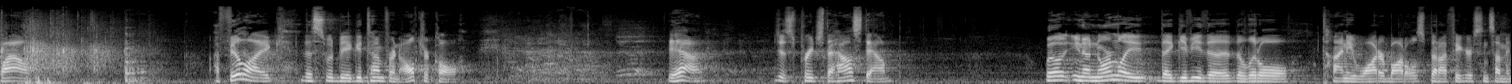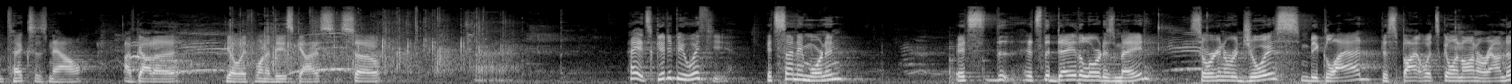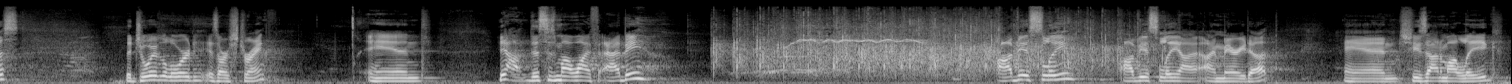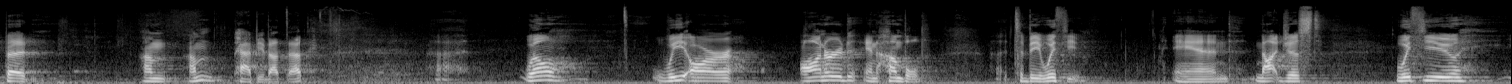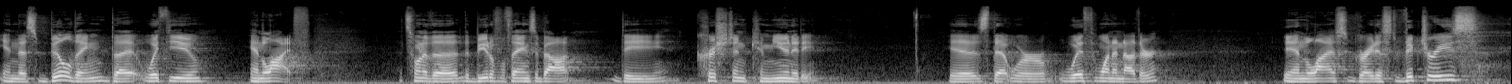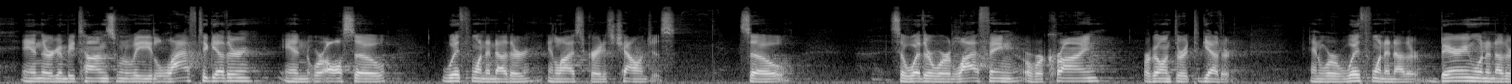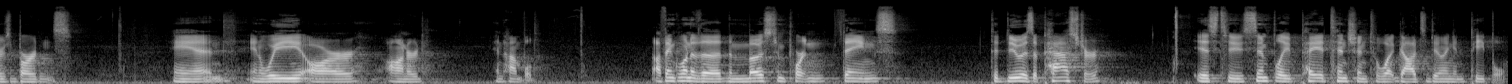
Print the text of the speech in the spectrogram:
Wow. I feel like this would be a good time for an altar call. Yeah, just preach the house down. Well, you know, normally they give you the, the little tiny water bottles, but I figure since I'm in Texas now, I've got to go with one of these guys. So, uh, hey, it's good to be with you. It's Sunday morning. It's the, it's the day the Lord has made. So we're going to rejoice and be glad despite what's going on around us. The joy of the Lord is our strength. And yeah, this is my wife, Abby. Obviously, obviously, I, am married up, and she's out of my league, but I'm, I'm happy about that. Uh, well, we are honored and humbled to be with you and not just with you in this building, but with you in life. It's one of the, the beautiful things about the Christian community is that we're with one another in life's greatest victories, and there are going to be times when we laugh together, and we're also with one another in life's greatest challenges. So, so whether we're laughing or we're crying, we're going through it together. And we're with one another, bearing one another's burdens. And, and we are honored and humbled. I think one of the, the most important things to do as a pastor is to simply pay attention to what God's doing in people.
